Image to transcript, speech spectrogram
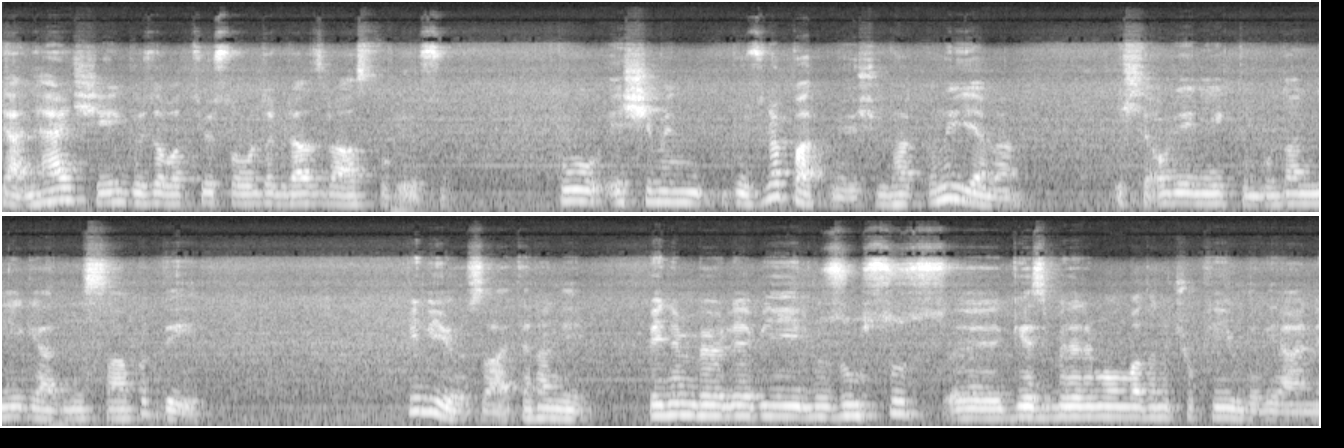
Yani her şeyin göze batıyorsa orada biraz rahatsız oluyorsun. Bu eşimin gözüne batmıyor. Şimdi hakkını yiyemem. İşte oraya niye gittin, buradan niye geldin hesabı değil. Biliyor zaten hani benim böyle bir lüzumsuz e, gezmelerim olmadığını çok iyi bilir yani.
